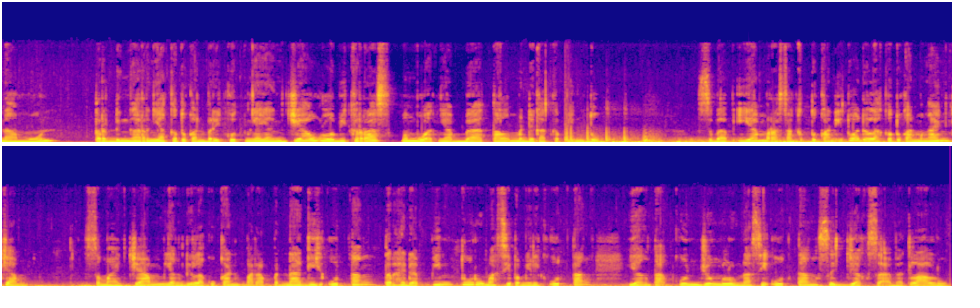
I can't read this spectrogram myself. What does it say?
Namun, Terdengarnya ketukan berikutnya yang jauh lebih keras membuatnya batal mendekat ke pintu. Sebab ia merasa ketukan itu adalah ketukan mengancam. semacam yang dilakukan para penagih utang terhadap pintu rumah si pemilik utang yang tak kunjung melunasi utang sejak seabad lalu.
